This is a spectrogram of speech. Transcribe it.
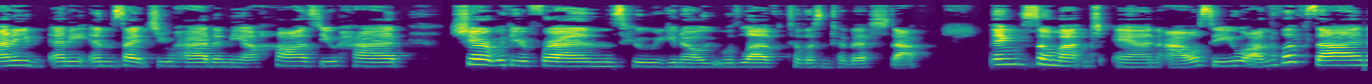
any any insights you had, any ahas you had. Share it with your friends who you know would love to listen to this stuff. Thanks so much, and I will see you on the flip side.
